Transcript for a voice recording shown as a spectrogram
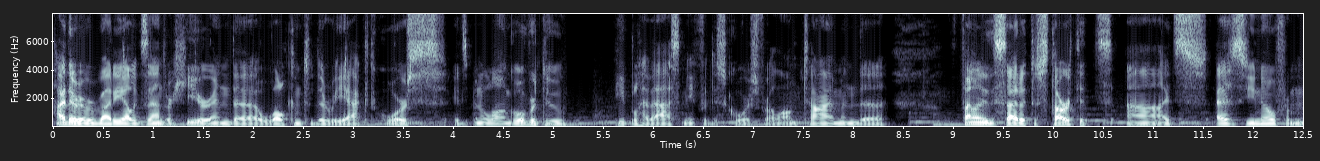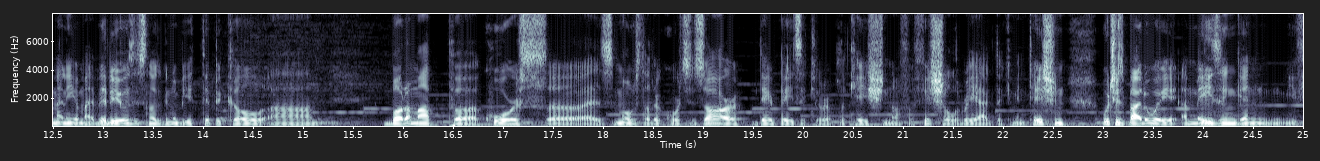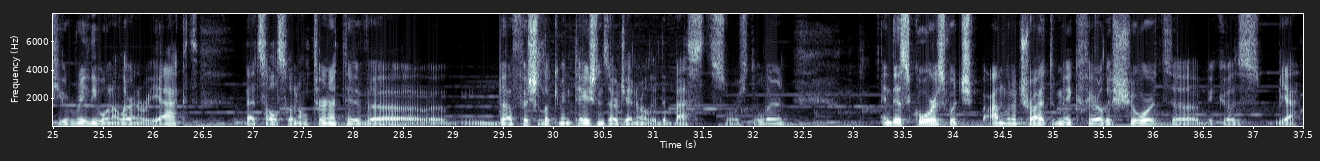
Hi there everybody, Aleksandar here and uh, welcome to the React course. It's been a long overdue. People have asked me for this course for a long time and uh, finally decided to start it. Uh, it's, as you know from many of my videos, it's not going to be a typical um, bottom-up uh, course uh, as most other courses are. They're basically a replication of official React documentation, which is by the way amazing and if you really want to learn React, that's also an alternative. Uh, the official documentations are generally the best source to learn. In this course, which I'm going to try to make fairly short uh, because, yeah,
